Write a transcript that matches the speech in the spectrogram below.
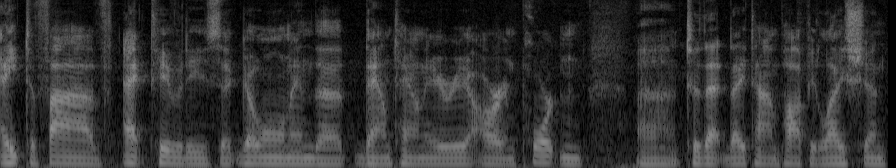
eight to five activities that go on in the downtown area are important uh, to that daytime population.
